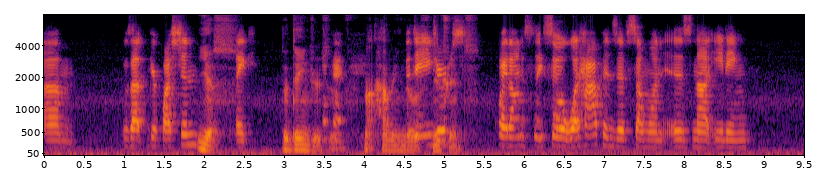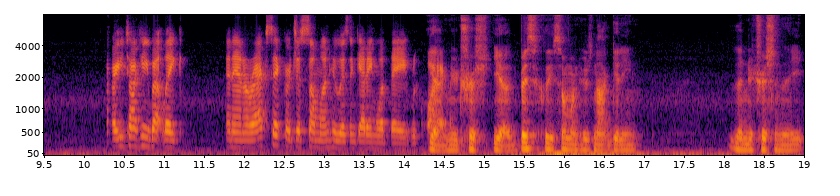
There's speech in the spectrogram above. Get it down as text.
Um, was that your question? Yes. Like the dangers Okay. of not having The those dangers? nutrients. quite honestly. So what happens if someone is not eating? Are you talking about like an anorexic or just someone who isn't getting what they require? Yeah, nutrition. Yeah, basically someone who's not getting the nutrition they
